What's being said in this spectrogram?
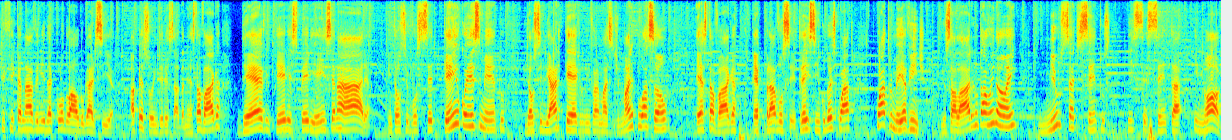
que fica na Avenida Clodoaldo Garcia. A pessoa interessada nesta vaga deve ter experiência na área. Então, se você tem o conhecimento de auxiliar técnico em farmácia de manipulação, esta vaga é para você. 3524 4620. E o salário não está ruim não, hein? R$ 1.769.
